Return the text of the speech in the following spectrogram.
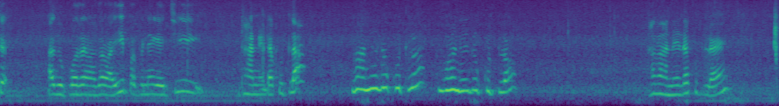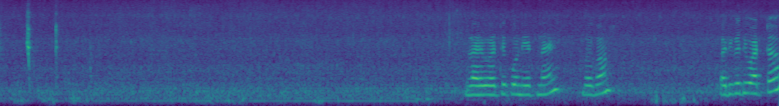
चल. आज उपवास आहे माझा बाई पपिने घ्यायची. घाणेटा कुठला? घाणेटा कुठला? घाणेटा कुठला? हा घाणेटा कुठला आहे? लाईव्हवरती कोण येत नाही? बघा. कधी कधी वाटतं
